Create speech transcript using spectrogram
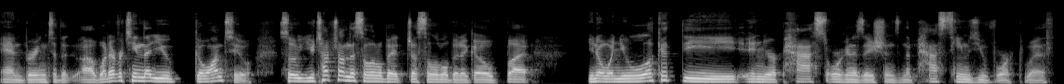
and bring to the uh, whatever team that you go on to. So you touched on this a little bit just a little bit ago, but you know when you look at the in your past organizations and the past teams you've worked with,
